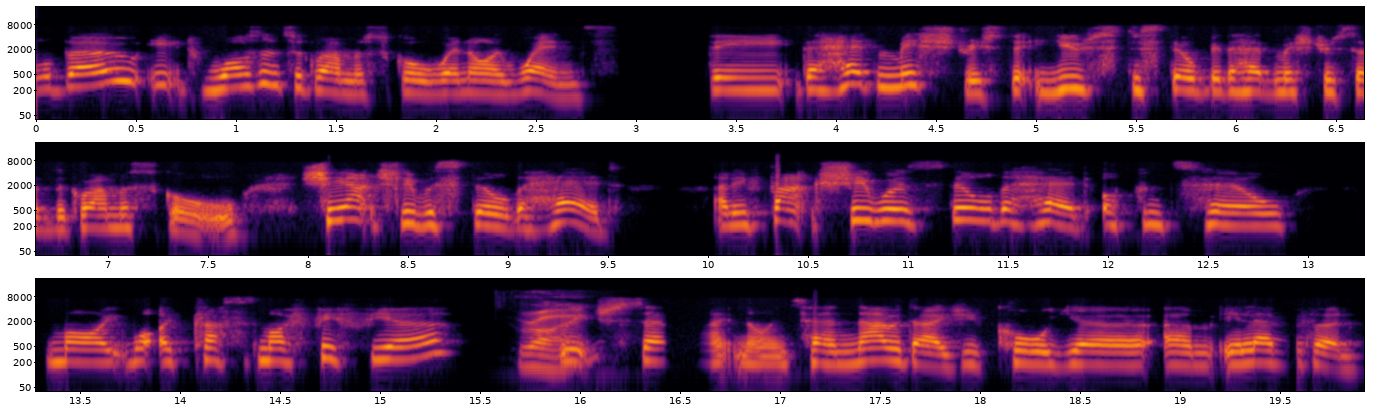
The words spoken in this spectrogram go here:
although it wasn't a grammar school when I went, the the head mistress that used to still be the headmistress of the grammar school, she actually was still the head. And in fact, she was still the head up until my what I class as my fifth year, Right. which seven, eight, nine, ten. Nowadays, you'd call year um, eleven.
